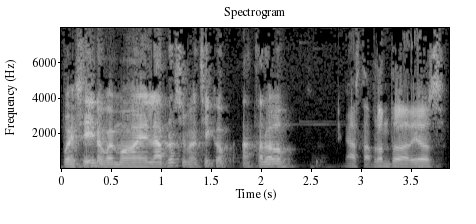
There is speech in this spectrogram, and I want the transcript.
pues sí, nos vemos en la próxima, chicos. Hasta luego. Hasta pronto, adiós.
